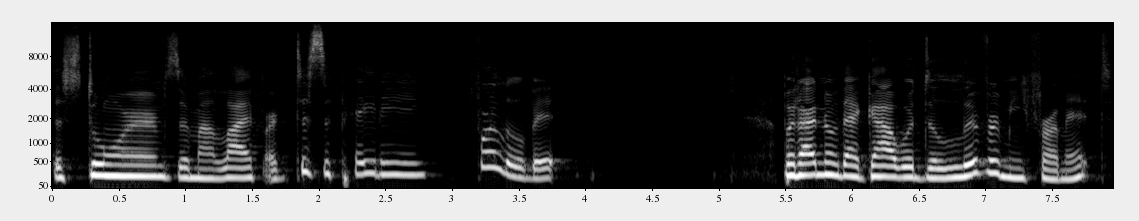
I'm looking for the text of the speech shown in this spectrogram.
the storms in my life are dissipating for a little bit. But I know that God will deliver me from it.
